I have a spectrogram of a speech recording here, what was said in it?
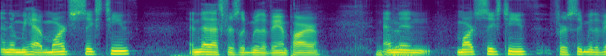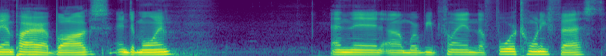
And then we have March 16th, and that's for Sleeping with a Vampire. And then March 16th for Sleeping with a Vampire at Boggs in Des Moines. And then um, we'll be playing the 420 Fest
